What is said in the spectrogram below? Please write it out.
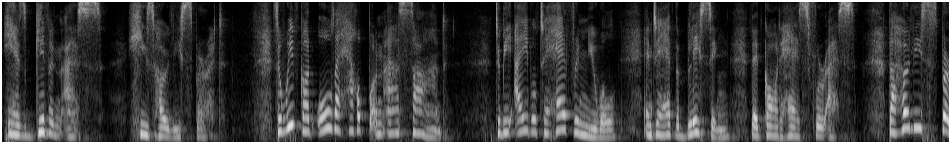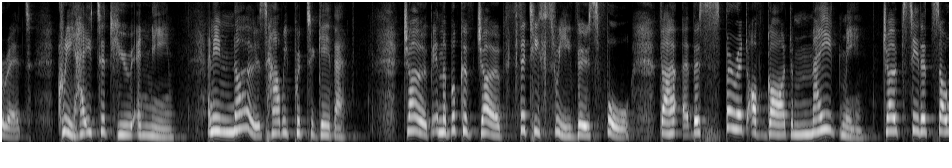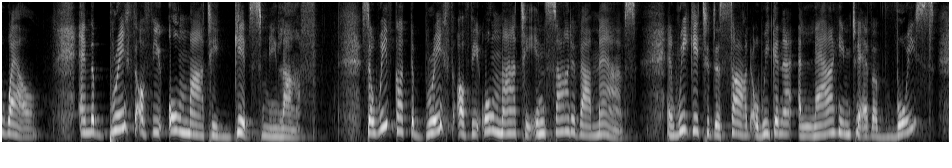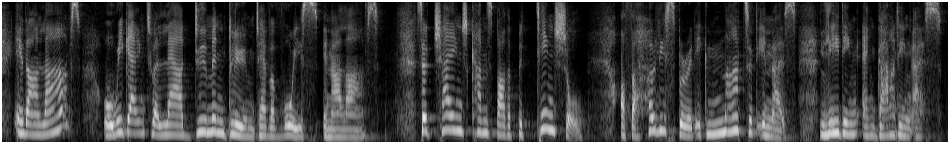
He has given us His Holy Spirit. So we've got all the help on our side to be able to have renewal and to have the blessing that God has for us. The Holy Spirit created you and me, and He knows how we put together. Job, in the book of Job 33, verse 4, the, the Spirit of God made me. Job said it so well. And the breath of the Almighty gives me life. So we've got the breath of the Almighty inside of our mouths, and we get to decide are we going to allow Him to have a voice in our lives, or are we going to allow doom and gloom to have a voice in our lives? So change comes by the potential of the Holy Spirit ignited in us, leading and guiding us.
